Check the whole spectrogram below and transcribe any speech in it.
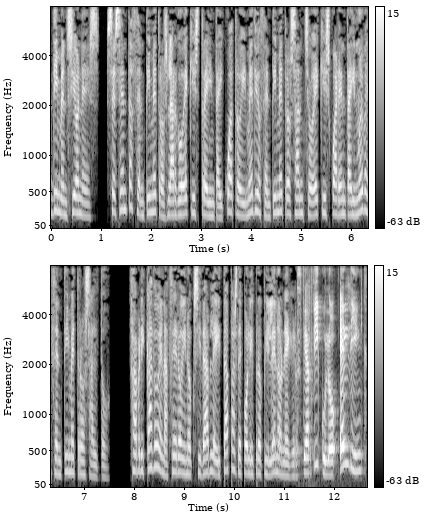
Dimensiones, 60 centímetros largo x 34 y medio centímetros ancho x 49 centímetros alto. Fabricado en acero inoxidable y tapas de polipropileno negro. Este artículo, el link,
